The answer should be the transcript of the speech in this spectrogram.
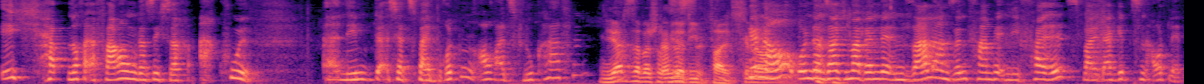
Ich habe noch Erfahrung, dass ich sage, ach cool, äh, nehm, da ist ja zwei Brücken auch als Flughafen. Ja, das ist aber schon Das wieder ist- die Pfalz. Genau. Genau. Und dann sage ich immer, wenn wir im Saarland sind, fahren wir in die Pfalz, weil da gibt's ein Outlet.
